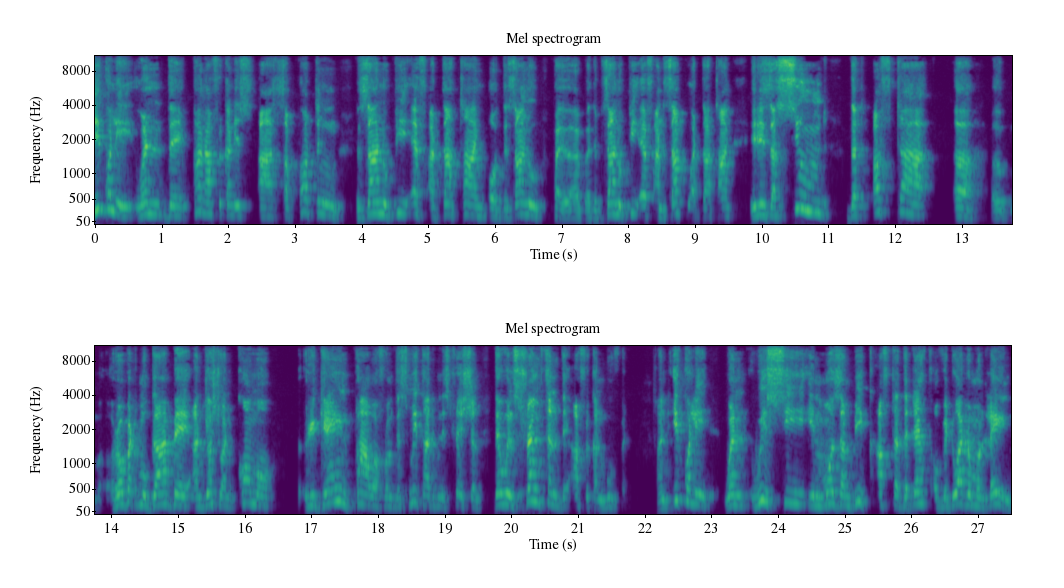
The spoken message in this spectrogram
Equally, when the Pan Africanists are supporting ZANU PF at that time, or the ZANU, uh, the ZANU PF and ZAPU at that time, it is assumed that after uh, uh, Robert Mugabe and Joshua Nkomo regain power from the Smith administration, they will strengthen the African movement. And equally, when we see in Mozambique after the death of Eduardo Mondlane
